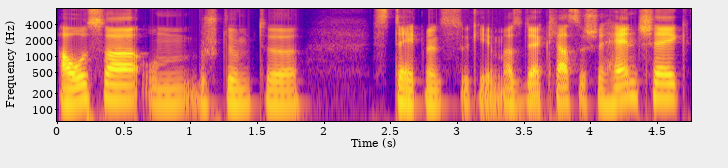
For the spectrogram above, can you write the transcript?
außer um bestimmte Statements zu geben. Also der klassische Handshake,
